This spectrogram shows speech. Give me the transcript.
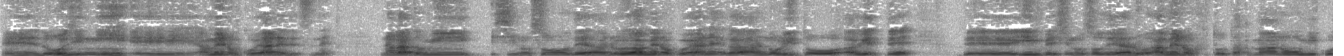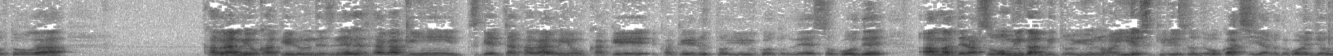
えー、同時に、えー、雨の小屋根ですね。長富市の僧である雨の小屋根が祝詞を上げてで印部氏の祖である雨の太玉の御事が鏡をかけるんですね。榊につけた鏡をかけかけるということでそこで天照大神というのはイエス・キリストでおかしいやろと。これ女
